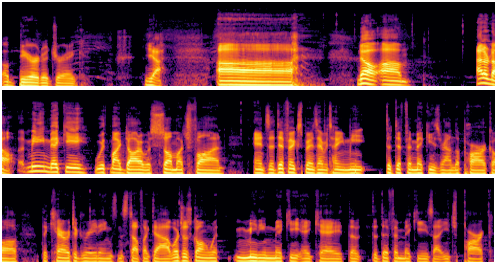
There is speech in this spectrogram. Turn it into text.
a beer to drink. Yeah. Uh no, um I don't know. Meeting Mickey with my daughter was so much fun. And it's a different experience every time you meet the different Mickeys around the park or the character greetings and stuff like that. We're just going with meeting Mickey, aka the, the different Mickeys at each park.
